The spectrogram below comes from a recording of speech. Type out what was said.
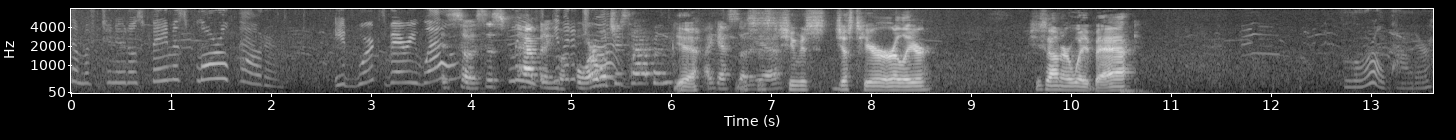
some of Tenuto's famous floral powder. It works very well. So is this Please, happening give it a before what just happened? Yeah. I guess so, This is- yeah. she was just here earlier. She's on her way back. Floral powder?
